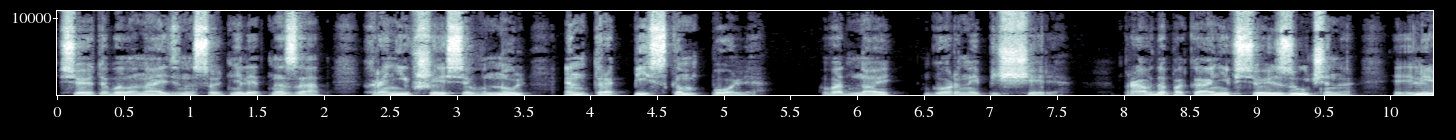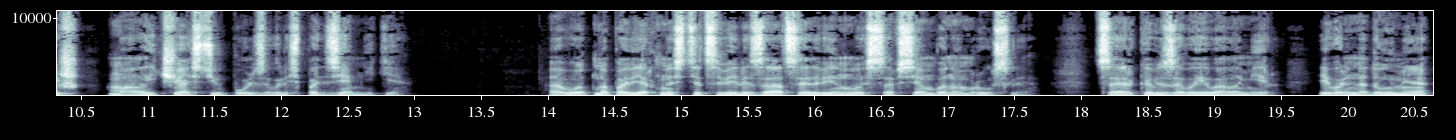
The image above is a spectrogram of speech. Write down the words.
все это было найдено сотни лет назад, хранившееся в нуль энтропийском поле, в одной горной пещере. Правда, пока не все изучено, и лишь малой частью пользовались подземники. А вот на поверхности цивилизация двинулась совсем в ином русле. Церковь завоевала мир, и вольнодумие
